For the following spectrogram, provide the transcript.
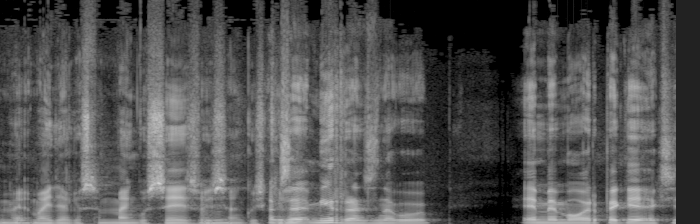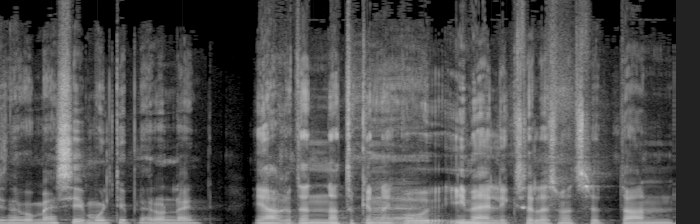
ma ei tea, kas see on mängus sees või mm -hmm. see on kuskil. aga see Mir on siis nagu MMORPG ehk siis nagu Massive Multiplayer Online. jaa, aga ta on natuke äh... nagu imelik selles mõttes, et ta on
